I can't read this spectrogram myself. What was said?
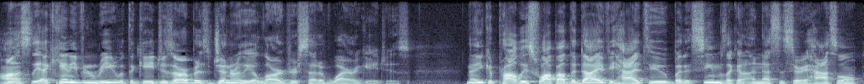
honestly I can't even read what the gauges are, but it's generally a larger set of wire gauges. Now you could probably swap out the die if you had to, but it seems like an unnecessary hassle.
